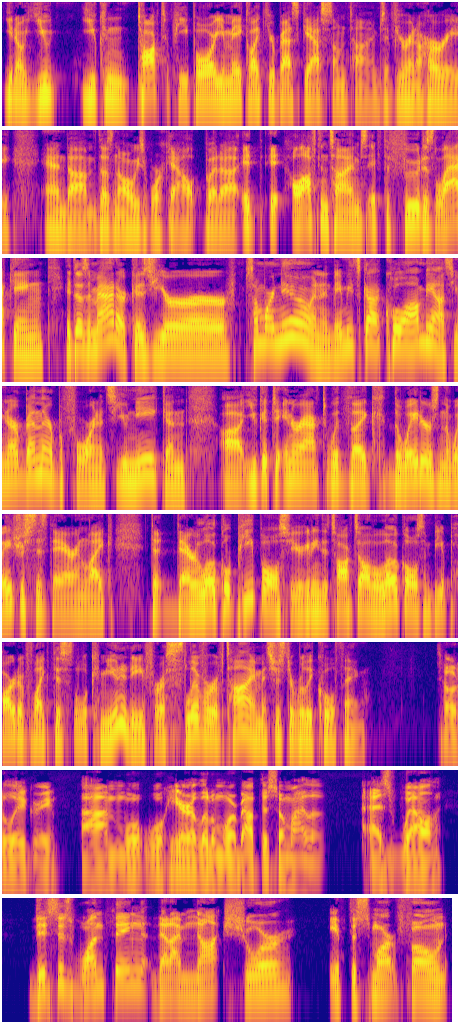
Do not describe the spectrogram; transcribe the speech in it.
you know, you you can talk to people or you make like your best guess sometimes if you're in a hurry and um, it doesn't always work out. But uh, it, it oftentimes if the food is lacking it doesn't matter because you're somewhere new and maybe it's got cool ambiance. You've never been there before and it's unique and uh, you get to interact with like the waiters and the waitresses there and like the, they're local people. So you're getting to talk to all the locals and be a part of like this little community for a sliver of time. It's just a really cool thing. Totally agree. Um, we'll we'll hear a little more about this on my list as well. This is one thing that I'm not sure if the smartphone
